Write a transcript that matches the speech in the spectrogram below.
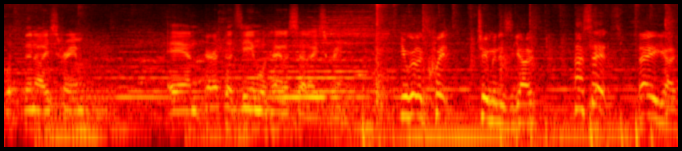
with thin ice cream. And parathlatine with anisette ice cream. You were gonna quit two minutes ago. That's it. There you go.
